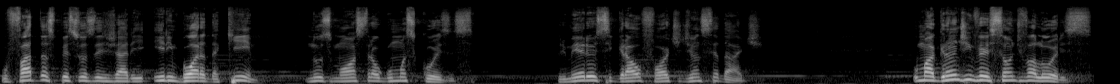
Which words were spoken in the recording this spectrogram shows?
O fato das pessoas desejarem ir embora daqui nos mostra algumas coisas. Primeiro, esse grau forte de ansiedade. Uma grande inversão de valores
